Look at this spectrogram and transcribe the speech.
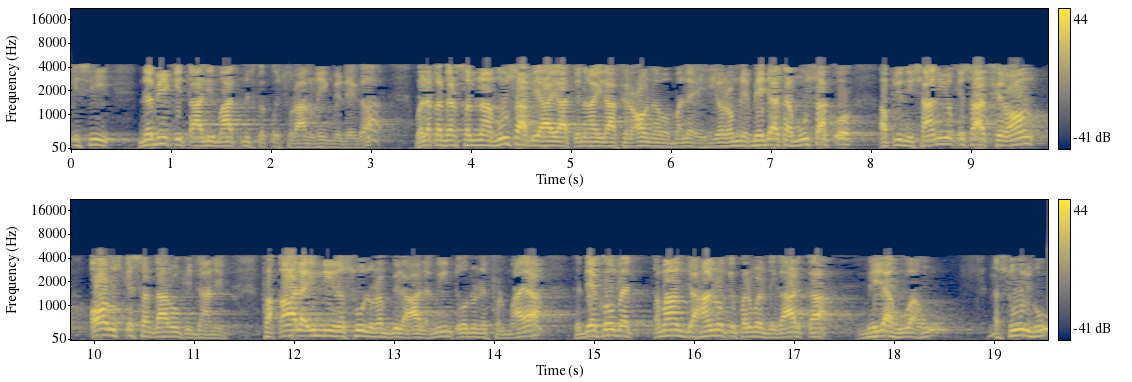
کسی نبی کی تعلیمات میں اس کا کوئی سراغ نہیں ملے گا۔ بولے قدر صلاح موسا بھی آیا تنا فرعون و ملے ہی اور ہم نے بھیجا تھا موسا کو اپنی نشانیوں کے ساتھ، فرعون اور اس کے سرداروں کی جانب۔ فقال انی رسول رب العالمین، تو انہوں نے فرمایا کہ دیکھو، میں تمام جہانوں کے پروردگار کا بھیجا ہوا ہوں، رسول ہوں،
